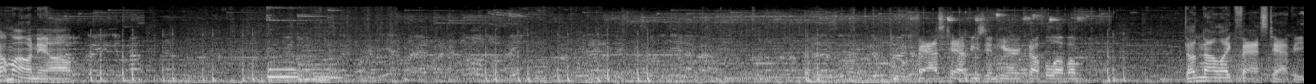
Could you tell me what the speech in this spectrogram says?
Come on now. Fast Happy's in here, a couple of them. Does not like Fast Happy.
